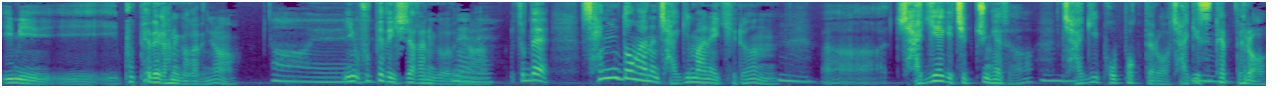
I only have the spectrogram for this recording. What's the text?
이미 이 부패돼 가는 거거든요. 아, 예. 이미 부패되기 시작하는 거거든요. 네네. 근데 생동하는 자기만의 길은 음. 어, 자기에게 집중해서 음. 자기 보폭대로 자기 음. 스텝대로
